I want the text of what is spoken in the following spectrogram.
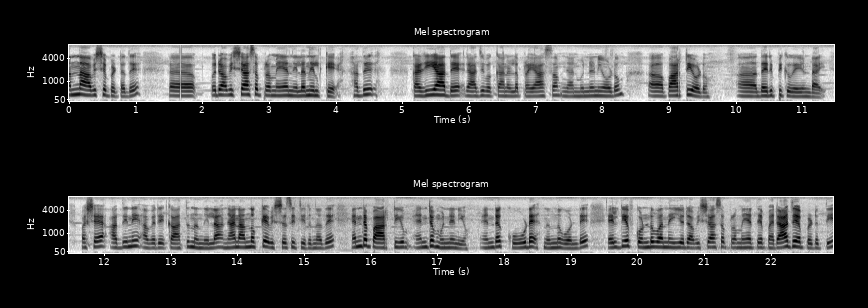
അന്ന് ആവശ്യപ്പെട്ടത് ഒരു അവിശ്വാസ പ്രമേയം നിലനിൽക്കെ അത് കഴിയാതെ രാജിവെക്കാനുള്ള പ്രയാസം ഞാൻ മുന്നണിയോടും പാർട്ടിയോടും ധരിപ്പിക്കുകയുണ്ടായി. പക്ഷേ അതിന് അവർ കാത്തു നിന്നില്ല. ഞാൻ അന്നൊക്കെ വിശ്വസിച്ചിരുന്നത് എന്റെ പാർട്ടിയും എന്റെ മുന്നണിയും എന്റെ കൂടെ നിന്നുകൊണ്ട് എൽ ഡി എഫ് കൊണ്ടുവന്ന ഈ ഒരു അവിശ്വാസ പ്രമേയത്തെ പരാജയപ്പെടുത്തി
